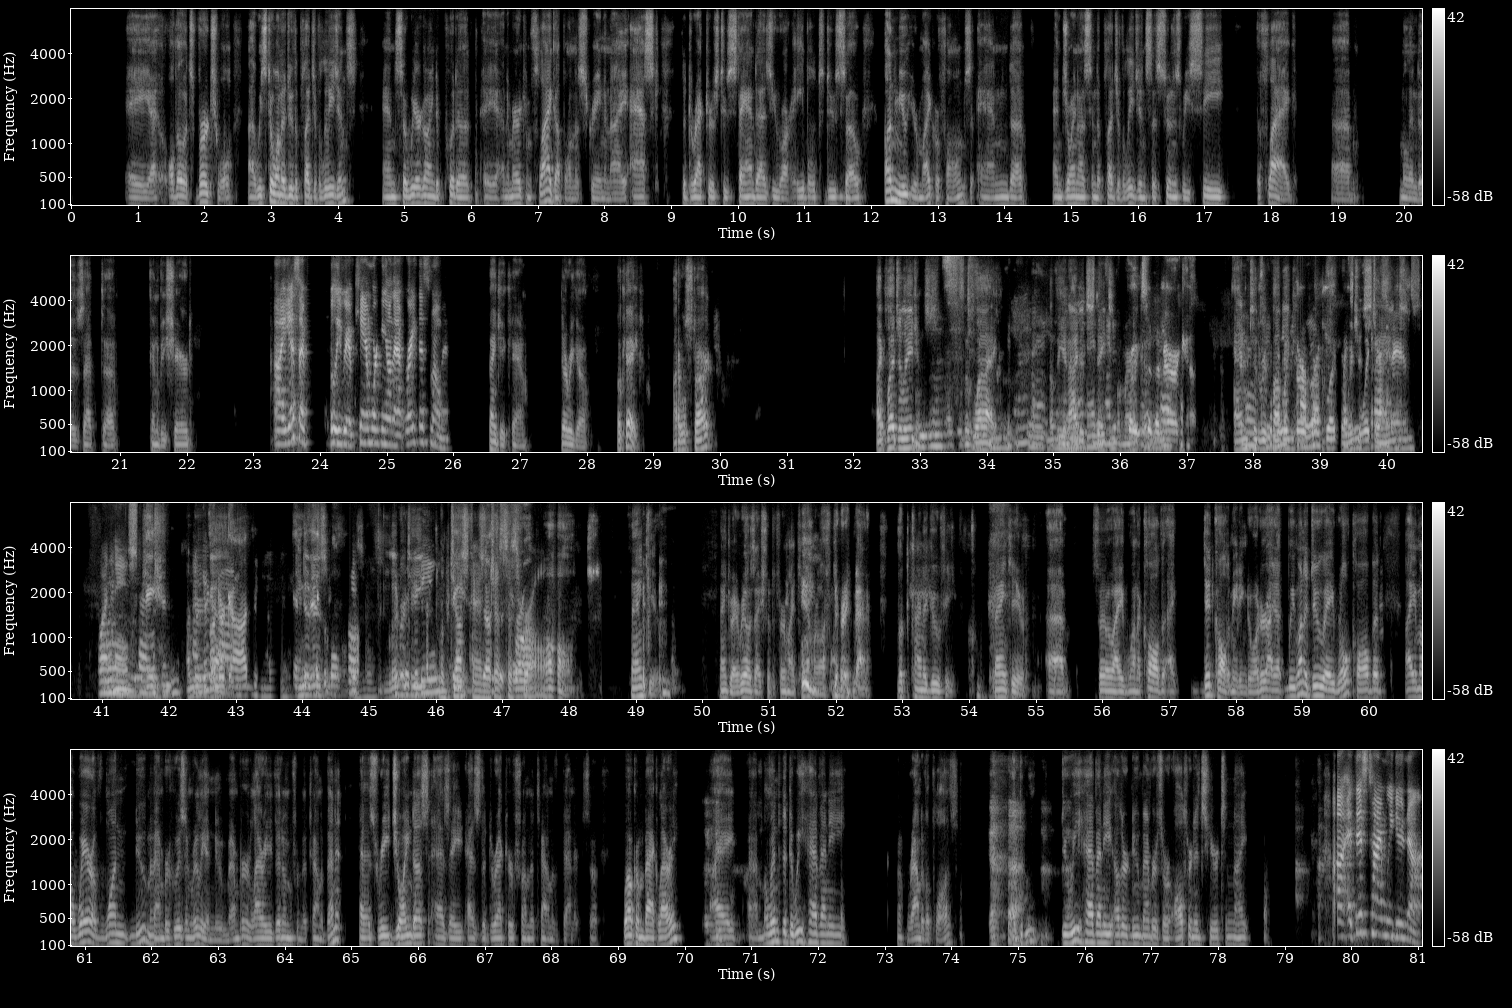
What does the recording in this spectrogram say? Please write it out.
a, uh, although it's virtual, we still want to do the Pledge of Allegiance. And so we are going to put a, a- an American flag up on the screen and I ask the directors to stand as you are able to do so unmute your microphones and uh, and join us in the Pledge of Allegiance as soon as we see the flag. Um, Melinda, is that uh, going to be shared? Uh, yes, I believe we have Cam working on that right this moment. Thank you, Cam. There we go. Okay, I will start. I pledge allegiance to the flag of the United States of America America. and to the republic republic Republic for for which it which it stands, stands, One nation, nation, under under God, indivisible, with liberty Liberty Justice and justice justice for all. all. all. Thank you. Thank you. I realized I should have turned my camera off during that. Looked kind of goofy. Thank you. Uh, So I want to call, the I did call the meeting to order. I, we want to do a roll call, but I am aware of one new member who isn't really a new member. Larry Vittum from the town of Bennett has rejoined us as a, as the director from the town of Bennett. So welcome back, Larry. I, uh, Melinda, do we have any round of applause? Uh, Do we- do we have any other new members or alternates here tonight? Uh, at this time, we do not.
